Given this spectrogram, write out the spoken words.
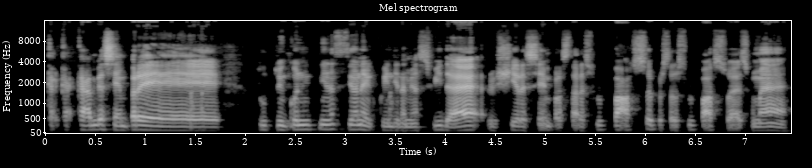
ca- cambia sempre tutto in continuazione quindi la mia sfida è riuscire sempre a stare sul passo e per stare sul passo è secondo me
